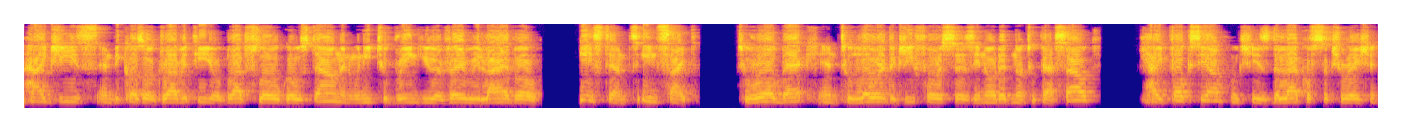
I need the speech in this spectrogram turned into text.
high G's and because of gravity, your blood flow goes down and we need to bring you a very reliable instant insight to roll back and to lower the G forces in order not to pass out. Hypoxia, which is the lack of saturation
